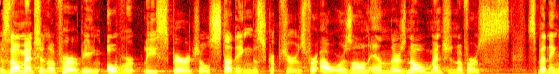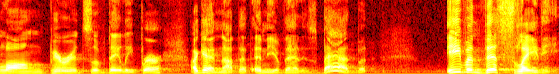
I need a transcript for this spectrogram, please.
There's no mention of her being overtly spiritual, studying the scriptures for hours on end. There's no mention of her spending long periods of daily prayer. Again, not that any of that is bad, but even this lady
